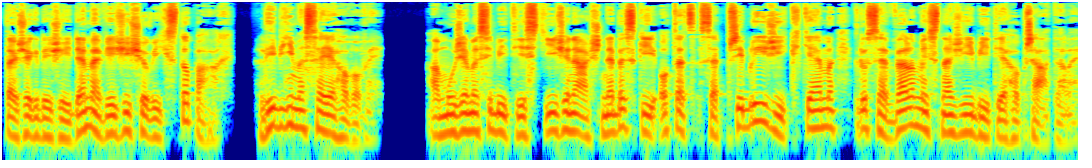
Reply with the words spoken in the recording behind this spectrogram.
Takže když jdeme v Ježíšových stopách, líbíme se Jehovovi. A můžeme si být jistí, že náš nebeský Otec se přiblíží k těm, kdo se velmi snaží být jeho přáteli.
